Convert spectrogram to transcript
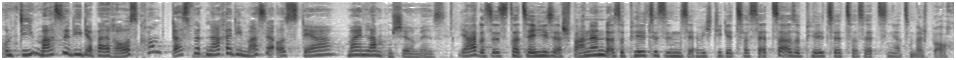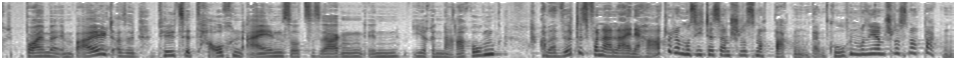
und die Masse, die dabei rauskommt, das wird nachher die Masse, aus der mein Lampenschirm ist. Ja, das ist tatsächlich sehr spannend. Also Pilze sind sehr wichtige Zersetzer. Also Pilze zersetzen ja zum Beispiel auch Bäume im Wald. Also Pilze tauchen ein sozusagen in ihre Nahrung. Aber wird es von alleine hart oder muss ich das am Schluss noch backen? Beim Kuchen muss ich am Schluss noch backen.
